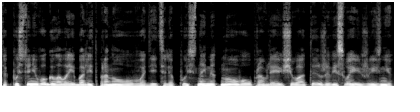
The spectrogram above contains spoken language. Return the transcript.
Так пусть у него голова и болит про нового водителя. Пусть наймет нового управляющего, а ты живи своей жизнью.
